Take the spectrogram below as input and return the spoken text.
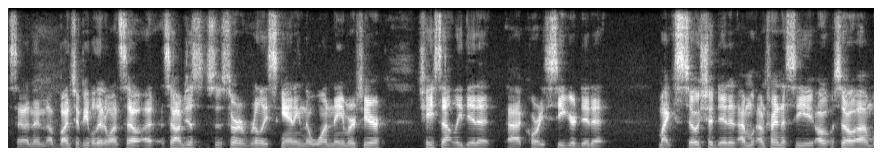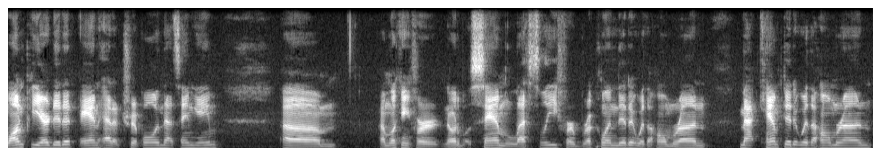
So and then a bunch of people did it once. So uh, so I'm just so, sort of really scanning the one namers here. Chase Utley did it. Uh, Corey Seager did it. Mike Scioscia did it. I'm, I'm trying to see. Oh, so um, Juan Pierre did it and had a triple in that same game. Um, I'm looking for notable. Sam Leslie for Brooklyn did it with a home run. Matt Kemp did it with a home run.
